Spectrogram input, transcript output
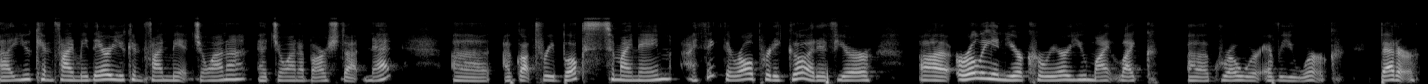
Uh, you can find me there. You can find me at Joanna at joannabarsh.net. Uh, I've got three books to my name. I think they're all pretty good. If you're uh, early in your career, you might like uh, Grow Wherever You Work better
